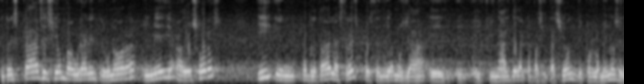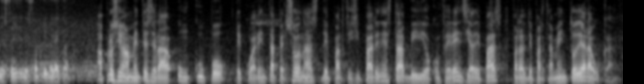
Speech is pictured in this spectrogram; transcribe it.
entonces cada sesión va a durar entre una hora y media a dos horas y en completadas las tres, pues tendríamos ya el, final de la capacitación, de por lo menos en, este, en esta primera etapa. Aproximadamente será un cupo de 40 personas de participar en esta videoconferencia de paz para el departamento de Arauca.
